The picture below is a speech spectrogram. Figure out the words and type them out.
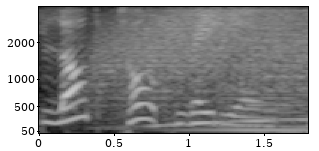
Blog Talk Radio.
